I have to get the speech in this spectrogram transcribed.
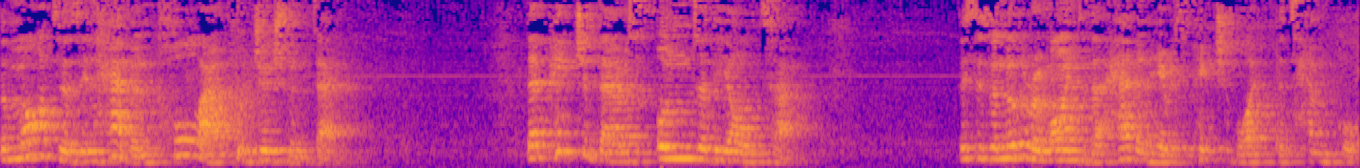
The martyrs in heaven call out for judgment day. They're pictured there as under the altar. This is another reminder that heaven here is pictured like the temple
